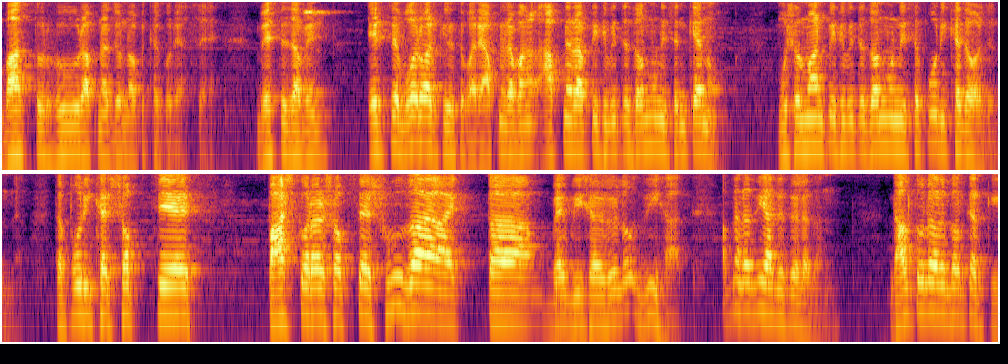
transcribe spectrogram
বাহাত্তর হুর আপনার জন্য অপেক্ষা করে আছে। বেঁচতে যাবেন, এর চেয়ে বড় আর কি হতে পারে? আপনারা আপনারা পৃথিবীতে জন্ম নিয়েছেন কেন? মুসলমান পৃথিবীতে জন্ম নিচ্ছে পরীক্ষা দেওয়ার জন্য। তা পরীক্ষার সবচেয়ে, পাশ করার সবচেয়ে সুজা একটা বিষয় হলো জিহাদ। আপনারা জিহাদে চলে যান। ডাল তোলার দরকার কি?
